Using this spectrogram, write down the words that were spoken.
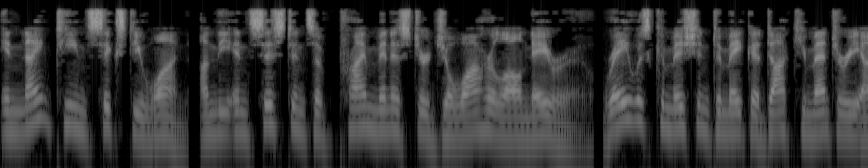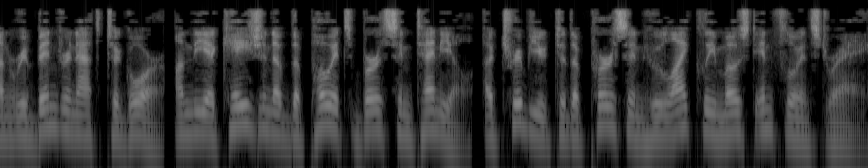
In 1961, on the insistence of Prime Minister Jawaharlal Nehru, Ray was commissioned to make a documentary on Rabindranath Tagore, on the occasion of the poet's birth centennial, a tribute to the person who likely most influenced Ray.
